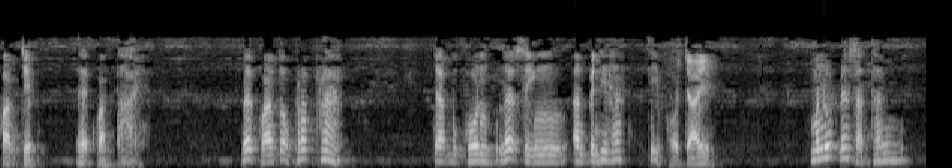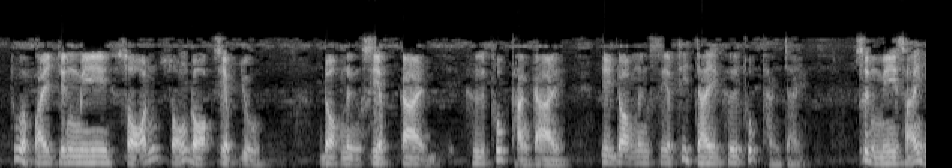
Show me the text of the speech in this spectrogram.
ความเจ็บ และความตาย และความต้องพลัดพรากจากบุคคลและสิ่งอันเป็นที่รักที่พอใจ มนุษย์และสัตว์ทั้งทั่วไปจึงมีสอนสองดอกเสียบอยู่ ดอกหนึ่งเสียบกายคือทุกข์ทางกาย อีกดอกหนึ่งเสียบที่ใจคือทุกข์ทางใจ ซึ่งมีสาเห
